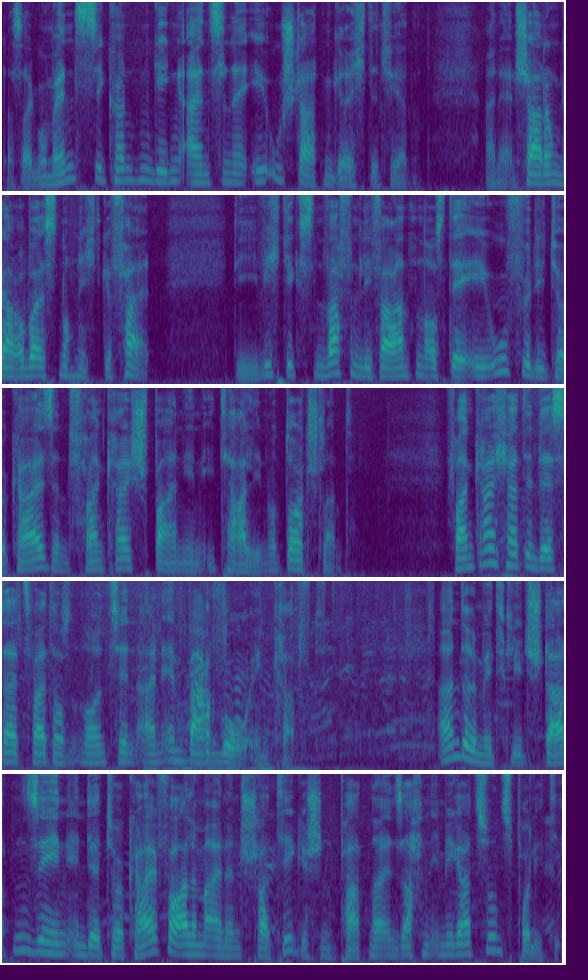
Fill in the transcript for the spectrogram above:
Das Argument, sie könnten gegen einzelne EU-Staaten gerichtet werden. Eine Entscheidung darüber ist noch nicht gefallen. Die wichtigsten Waffenlieferanten aus der EU für die Türkei sind Frankreich, Spanien, Italien und Deutschland. Frankreich hat indes seit 2019 ein Embargo in Kraft. Andere Mitgliedstaaten sehen in der Türkei vor allem einen strategischen Partner in Sachen Immigrationspolitik.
